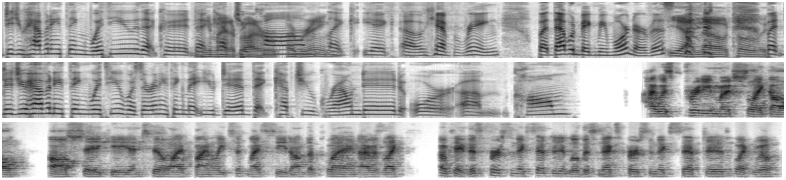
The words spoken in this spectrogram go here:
Did you have anything with you that could that He kept might have you brought a- a calm? ring. like yeah oh you have a ring. But that would make me more nervous. Yeah, no, totally. but did you have anything with you? Was there anything that you did that kept you grounded or um, calm? I was pretty much like all all shaky until I finally took my seat on the plane. I was like, okay, this person accepted it. Will this next person accept it? Like, well,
